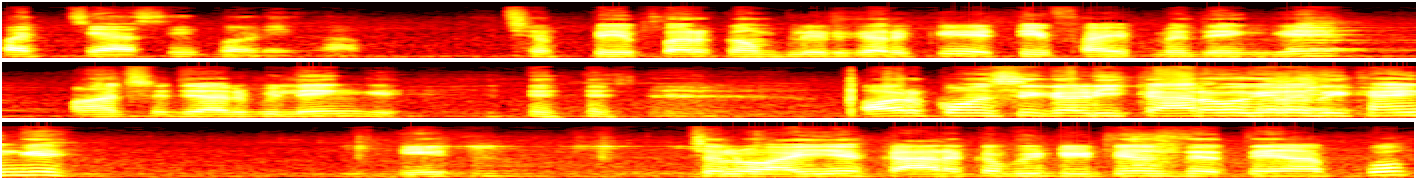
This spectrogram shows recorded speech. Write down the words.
पचासी पड़ेगा। अच्छा पेपर कंप्लीट करके 85 में देंगे। पाँच हज़ार भी लेंगे। और कौन सी गाड़ी कार वगैरह दिखाएँगे? चलो आइए कार का भी डिटेल्स देते हैं आपको।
